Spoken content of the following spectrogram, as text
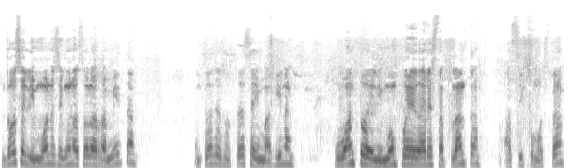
12 limones en una sola ramita. Entonces ustedes se imaginan cuánto de limón puede dar esta planta. Así como está.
